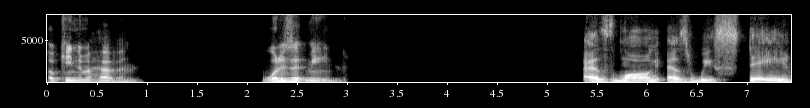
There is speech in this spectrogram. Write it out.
of kingdom of heaven? What does it mean? As long as we stay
